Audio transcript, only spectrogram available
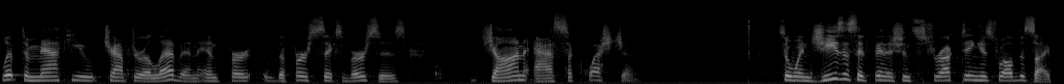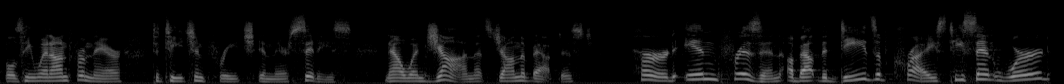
flip to Matthew chapter 11, and for the first six verses, John asks a question. So when Jesus had finished instructing his 12 disciples, he went on from there to teach and preach in their cities. Now, when John, that's John the Baptist, heard in prison about the deeds of Christ, he sent word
